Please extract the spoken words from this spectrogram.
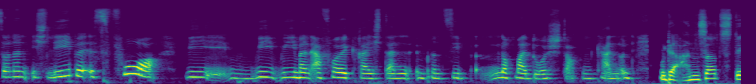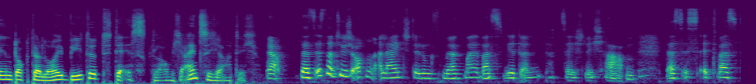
sondern ich lebe es vor, wie, wie, wie man erfolgreich dann im Prinzip nochmal durchstarten kann. Und, und der Ansatz, den Dr. Loy bietet, der ist, glaube ich, einzigartig. Ja, das ist natürlich auch ein Alleinstellungsmerkmal, was wir dann tatsächlich haben. Das ist etwas,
